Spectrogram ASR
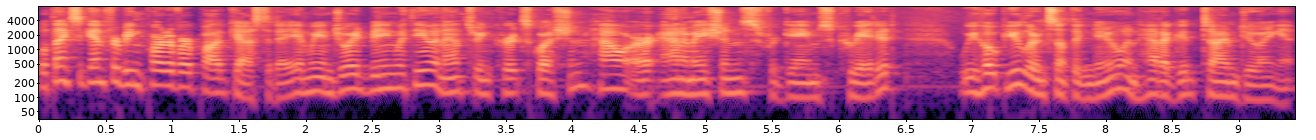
Well, thanks again for being part of our podcast today, and we enjoyed being with you and answering Kurt's question How are animations for games created? We hope you learned something new and had a good time doing it.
